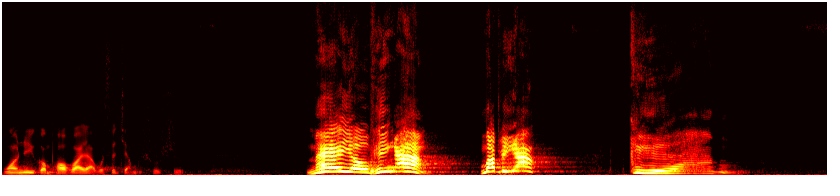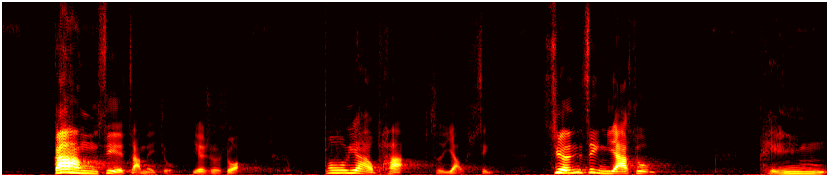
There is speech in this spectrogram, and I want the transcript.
我呢个破坏呀，我是讲事实。没有平安，没平安，干，感谢赞美主。耶稣说：“不要怕，只要信，相信耶稣，平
